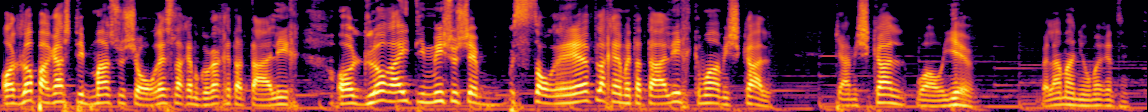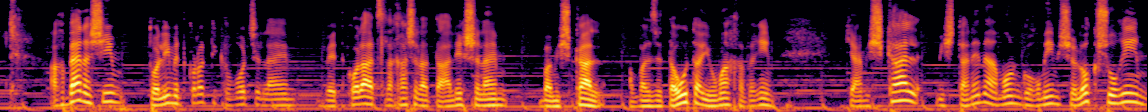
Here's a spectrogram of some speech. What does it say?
עוד לא פגשתי משהו שהורס לכם כל כך את התהליך. עוד לא ראיתי מישהו ששורף לכם את התהליך כמו המשקל. כי המשקל הוא האויב. ולמה אני אומר את זה? הרבה אנשים תולים את כל התקוות שלהם ואת כל ההצלחה של התהליך שלהם במשקל, אבל זה טעות איומה חברים. כי המשקל משתנה מהמון גורמים שלא קשורים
